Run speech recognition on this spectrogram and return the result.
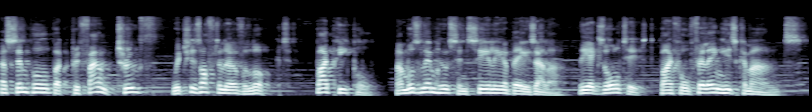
a simple but profound truth which is often overlooked by people. A Muslim who sincerely obeys Allah, the Exalted, by fulfilling His commands,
